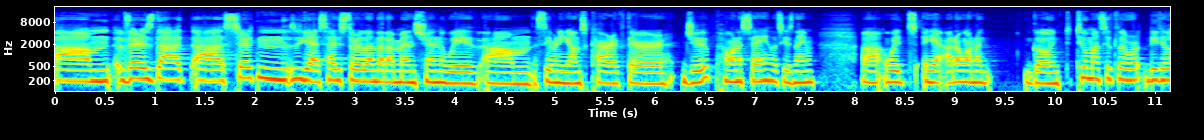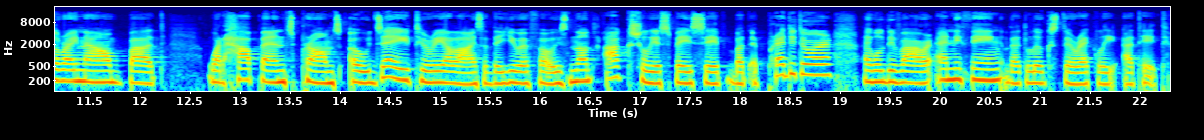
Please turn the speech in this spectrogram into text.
Um, there's that uh, certain yeah side storyline that I mentioned with um, Steven Yeun's character Jupe. I want to say that's his name. Uh, which yeah, I don't want to go into too much detail, detail right now, but what happens prompts OJ to realize that the UFO is not actually a spaceship, but a predator that will devour anything that looks directly at it.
